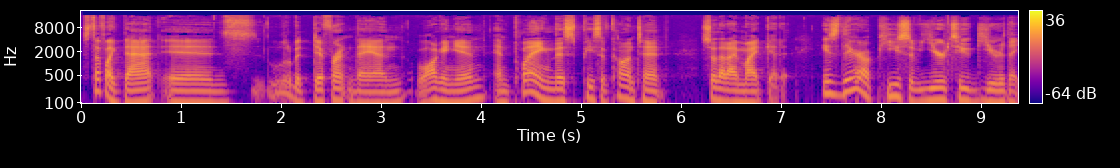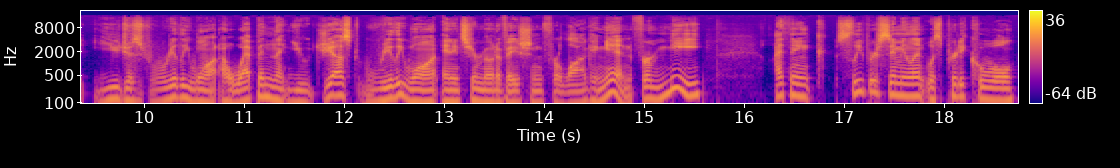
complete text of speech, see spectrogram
Stuff like that is a little bit different than logging in and playing this piece of content so that I might get it. Is there a piece of year two gear that you just really want, a weapon that you just really want, and it's your motivation for logging in? For me, I think Sleeper Simulant was pretty cool.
